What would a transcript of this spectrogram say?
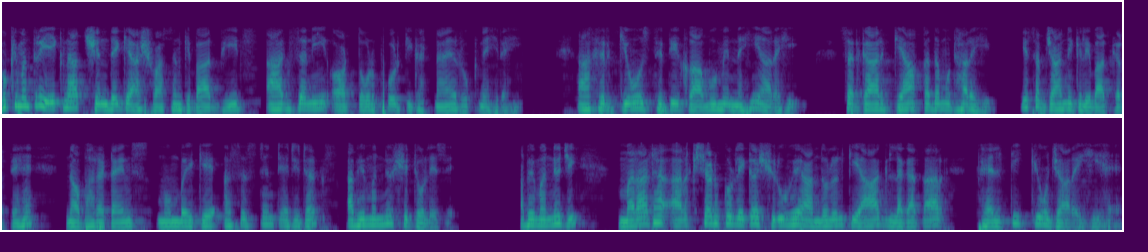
मुख्यमंत्री एकनाथ शिंदे के आश्वासन के बाद भी आगजनी और तोड़फोड़ की घटनाएँ रुक नहीं रही। आखिर क्यों स्थिति काबू में नहीं आ रही? सरकार क्या कदम उठा रही? ये सब जानने के लिए बात करते हैं नवभारत टाइम्स मुंबई के असिस्टेंट एडिटर अभिमन्यु शिटोले से। अभिमन्यु जी मराठा आरक्षण को लेकर शुरू हुए आंदोलन की आग लगातार फैलती क्यों जा रही है?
